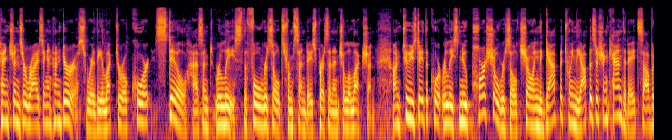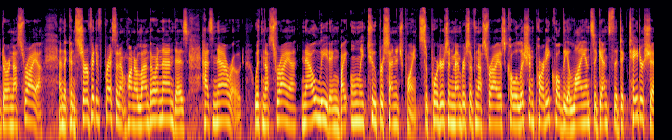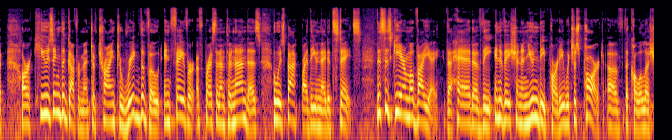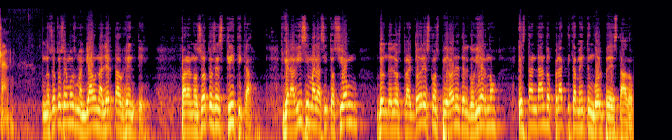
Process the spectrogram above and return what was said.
Tensions are rising in Honduras, where the Electoral Court still hasn't released the full results from Sunday's presidential election. On Tuesday, the court released new partial results showing the gap between the opposition candidate, Salvador Nasralla, and the conservative president, Juan Orlando Hernandez, has narrowed, with Nasralla now leading by only two percentage points. Supporters and members of Nasralla's coalition party, called the Alliance Against the Dictatorship, are accusing the government of trying to rig the vote in favor favor of President Hernandez, who is backed by the United States. This is Guillermo Valle, the head of the Innovation and Unity Party, which is part of the coalition. Nosotros hemos enviado una alerta urgente. Para nosotros es crítica, gravísima la situación donde los traidores conspiradores del gobierno están dando prácticamente un golpe de Estado.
